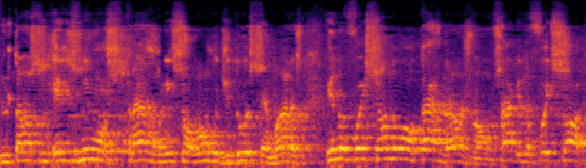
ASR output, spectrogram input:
Então, assim, eles me mostraram isso ao longo de duas semanas, e não foi só no altar, não, João, sabe? Não foi só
